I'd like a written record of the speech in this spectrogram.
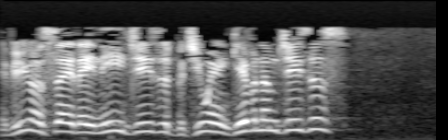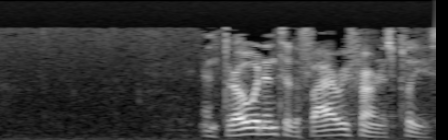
If you're going to say they need Jesus, but you ain't giving them Jesus, and throw it into the fiery furnace, please.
